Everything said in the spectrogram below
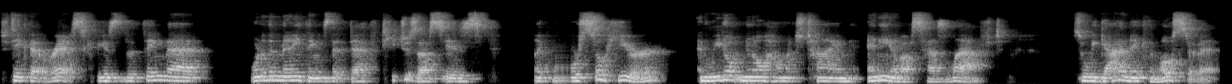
to take that risk. Because the thing that one of the many things that death teaches us is like we're still here and we don't know how much time any of us has left. So we got to make the most of it.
